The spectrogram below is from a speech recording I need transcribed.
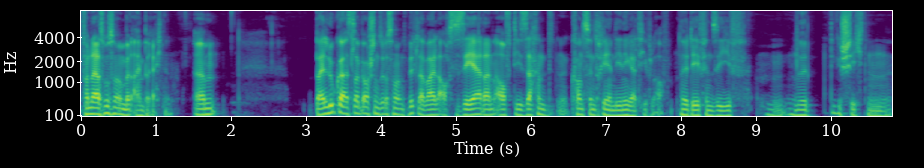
Von daher, das muss man mit einberechnen. Ähm, bei Luca ist glaube ich auch schon so, dass wir uns mittlerweile auch sehr dann auf die Sachen konzentrieren, die negativ laufen. Ne, defensiv, ne, die Geschichten,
